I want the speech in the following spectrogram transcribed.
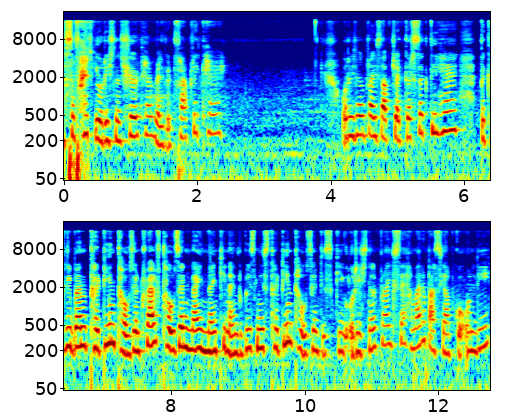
सफ़ायर की ओरिजिनल शर्ट है वेलवेट फैब्रिक है। ओरिजिनल प्राइस आप चेक कर सकती हैं। तकरीबन thirteen thousand twelve thousand nine ninety nine rupees means thirteen thousand इसकी ओरिजिनल प्राइस है। हमारे पास ये आपको only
